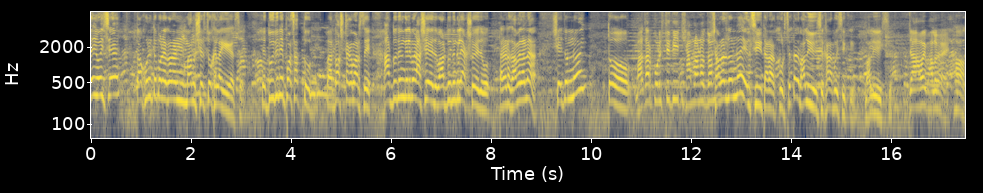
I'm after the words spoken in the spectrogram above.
যেই হয়েছে তখনই তো মনে করেন মানুষের চোখে লাগিয়ে গেছে। যে দুই দিনই পঁচাত্তর বা দশ টাকা বাড়ছে আর দুদিন গেলে এবার আশি হয়ে যাব আর দুদিন গেলে একশো হয়ে যাব। তার একটা ঝামেলা না। সেই জন্যই তো বাজার পরিস্থিতি সামলানোর জন্য সামলার জন্য এলসি তারা করছে। তার ভালোই হয়েছে খারাপ হয়েছে কি? ভালোই হয়েছে। যা হয় ভালো হয়। হ্যাঁ।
